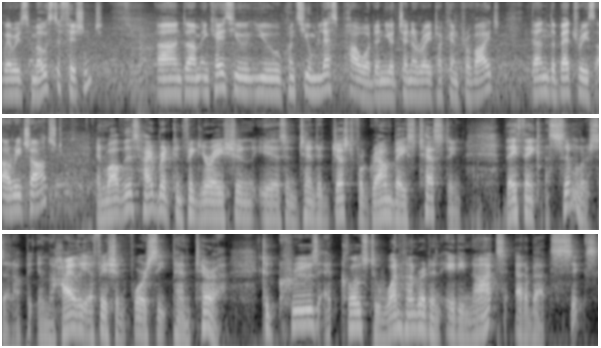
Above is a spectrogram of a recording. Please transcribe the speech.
where it's most efficient. And um, in case you, you consume less power than your generator can provide, then the batteries are recharged. And while this hybrid configuration is intended just for ground based testing, they think a similar setup in the highly efficient four seat Panthera could cruise at close to 180 knots at about six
